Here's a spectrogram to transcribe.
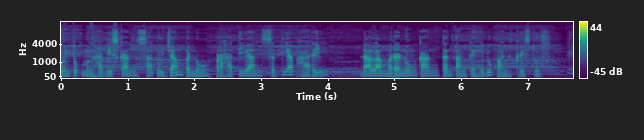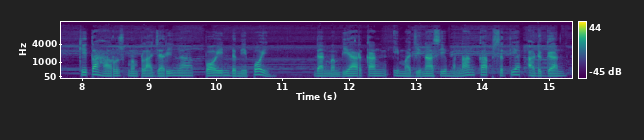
untuk menghabiskan satu jam penuh perhatian setiap hari dalam merenungkan tentang kehidupan Kristus. Kita harus mempelajarinya poin demi poin dan membiarkan imajinasi menangkap setiap adegan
